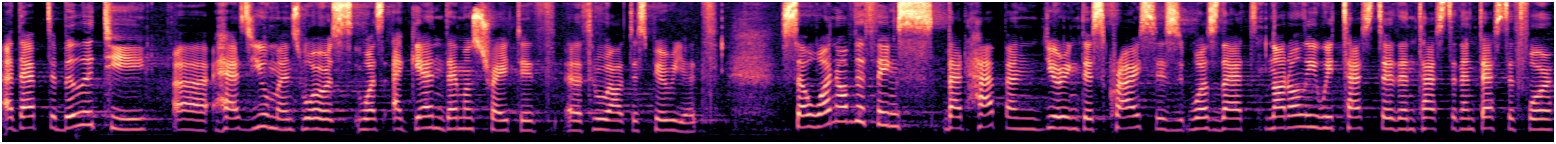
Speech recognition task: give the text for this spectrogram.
adaptability uh, as humans was, was again demonstrated uh, throughout this period. So one of the things that happened during this crisis was that not only we tested and tested and tested for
